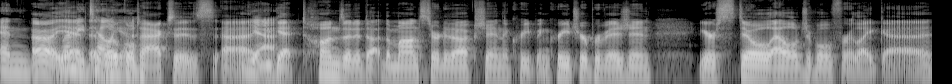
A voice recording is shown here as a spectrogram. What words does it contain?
And Oh let yeah, me the tell local you. taxes. Uh, Yeah. You get tons of dedu- the monster deduction, the creeping creature provision. You're still eligible for like uh,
